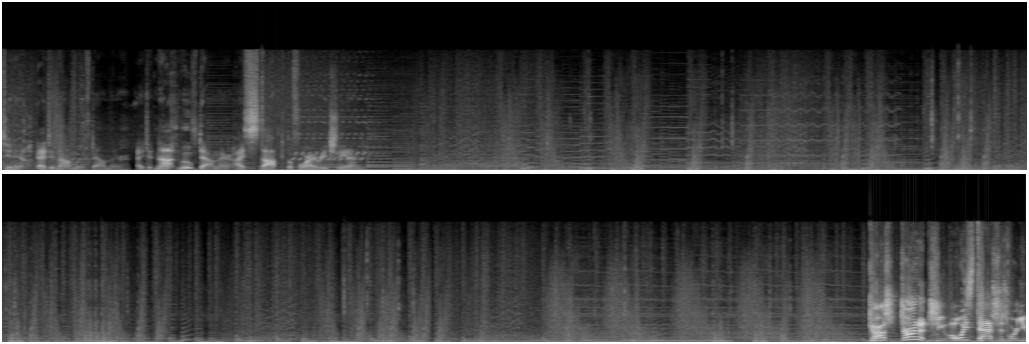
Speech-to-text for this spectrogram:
didn't. I did not move down there. I did not move down there. I stopped before I reached the end. Gosh darn it! She always dashes where you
